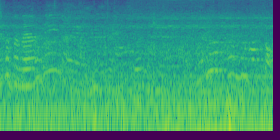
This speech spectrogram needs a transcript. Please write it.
しかったね。あれは感動だった。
